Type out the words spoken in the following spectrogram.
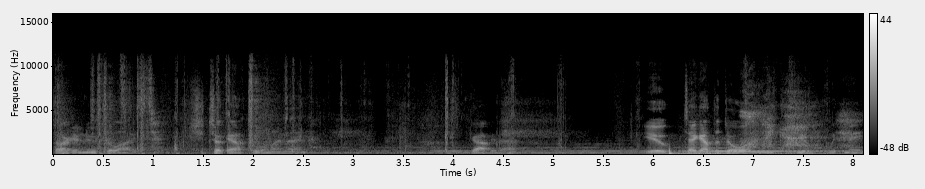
Target neutralized. She took out two of my men. Copy that. You, take out the door. Oh my God. You, with me.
